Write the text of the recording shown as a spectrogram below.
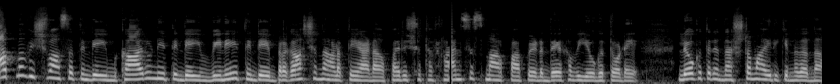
ആത്മവിശ്വാസത്തിന്റെയും കാരുണ്യത്തിന്റെയും വിനയത്തിന്റെയും പ്രകാശനാളത്തെയാണ് പരിശുദ്ധ ഫ്രാൻസിസ് മാർപ്പാപ്പയുടെ ദേഹവിയോഗത്തോടെ ലോകത്തിന് നഷ്ടമായിരിക്കുന്നതെന്ന്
